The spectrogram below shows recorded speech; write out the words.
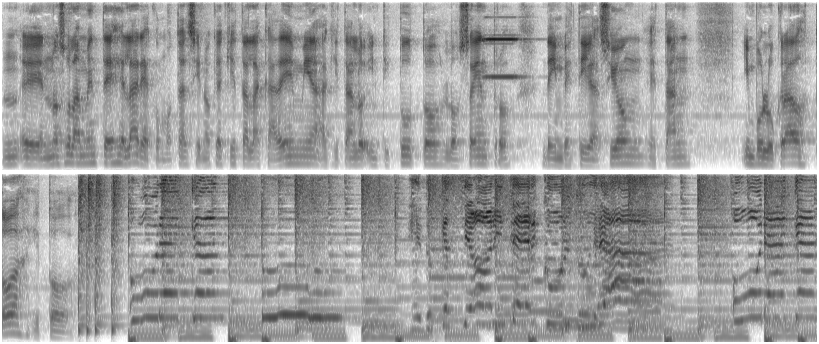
eh, no solamente es el área como tal, sino que aquí está la academia, aquí están los institutos, los centros de investigación, están involucrados todas y todos. Huracán, uh, educación intercultural. Huracán,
